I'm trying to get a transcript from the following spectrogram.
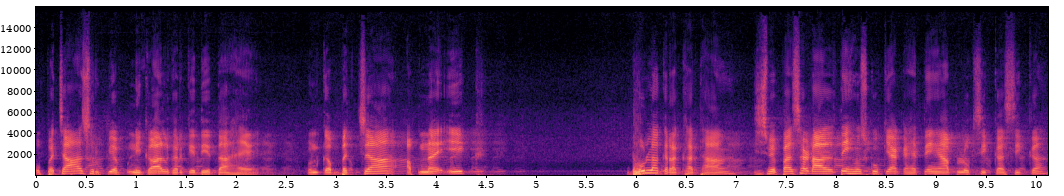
वो पचास रुपया निकाल करके देता है। उनका बच्चा अपना एक ढोलक रखा था, जिसमें पैसा डालते हैं, उसको क्या कहते हैं आप लोग, सिक्का सिक्का?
